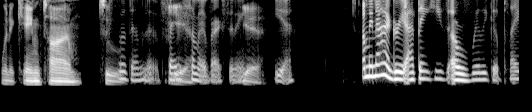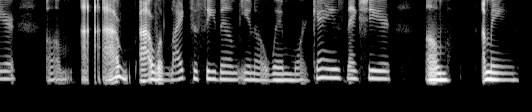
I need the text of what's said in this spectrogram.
when it came time to For them to face Yeah. some adversity. yeah Yeah. I mean, I agree. I think he's a really good player. Um, I, I I would like to see them, you know, win more games next year. Um, I mean,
